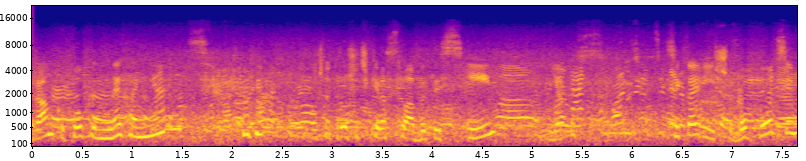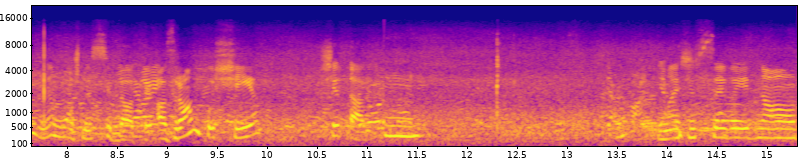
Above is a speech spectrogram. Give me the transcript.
Зранку, поки не ганяють, можна трошечки розслабитись і якось цікавіше, бо потім не можна сідати. А зранку ще, ще так. Майже все видно.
